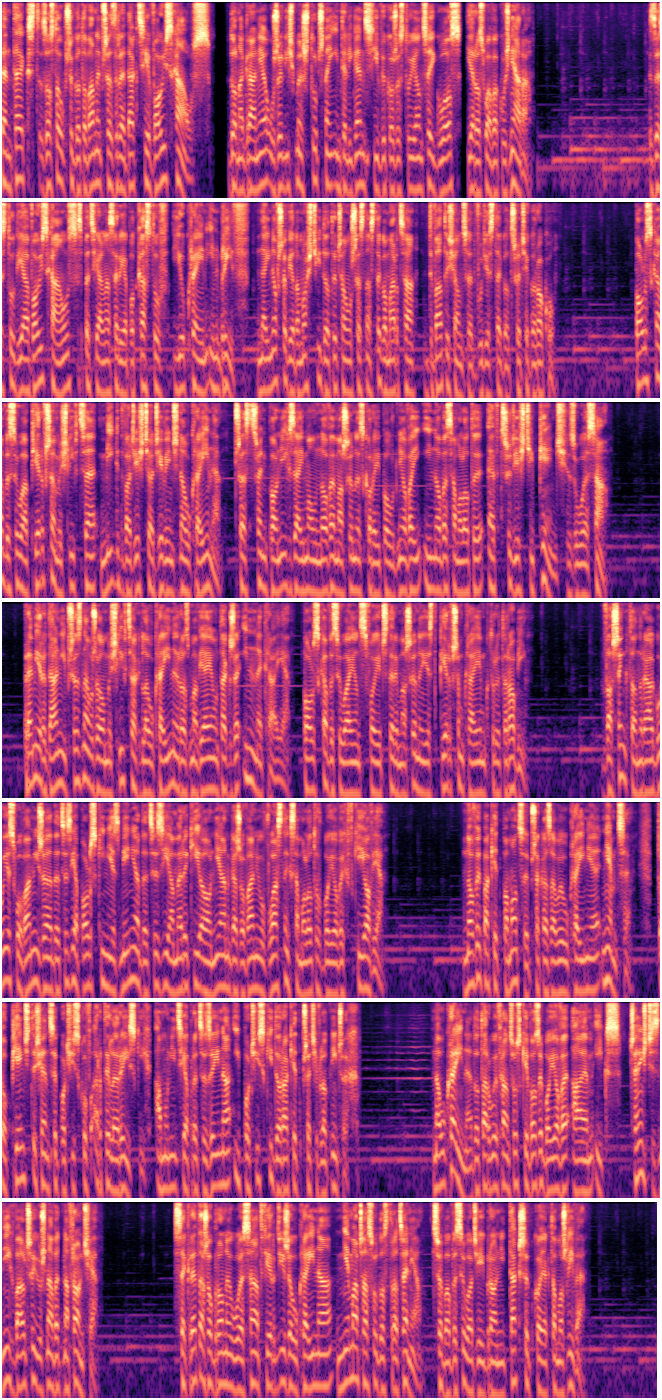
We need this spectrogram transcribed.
Ten tekst został przygotowany przez redakcję Voice House. Do nagrania użyliśmy sztucznej inteligencji wykorzystującej głos Jarosława Kuźniara. Ze studia Voice House specjalna seria podcastów Ukraine in Brief. Najnowsze wiadomości dotyczą 16 marca 2023 roku. Polska wysyła pierwsze myśliwce MiG-29 na Ukrainę. Przestrzeń po nich zajmą nowe maszyny z Korei Południowej i nowe samoloty F-35 z USA. Premier Danii przyznał, że o myśliwcach dla Ukrainy rozmawiają także inne kraje. Polska, wysyłając swoje cztery maszyny, jest pierwszym krajem, który to robi. Waszyngton reaguje słowami, że decyzja Polski nie zmienia decyzji Ameryki o nieangażowaniu własnych samolotów bojowych w Kijowie. Nowy pakiet pomocy przekazały Ukrainie Niemcy. To 5 tysięcy pocisków artyleryjskich, amunicja precyzyjna i pociski do rakiet przeciwlotniczych. Na Ukrainę dotarły francuskie wozy bojowe AMX. Część z nich walczy już nawet na froncie. Sekretarz obrony USA twierdzi, że Ukraina nie ma czasu do stracenia. Trzeba wysyłać jej broń tak szybko, jak to możliwe.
